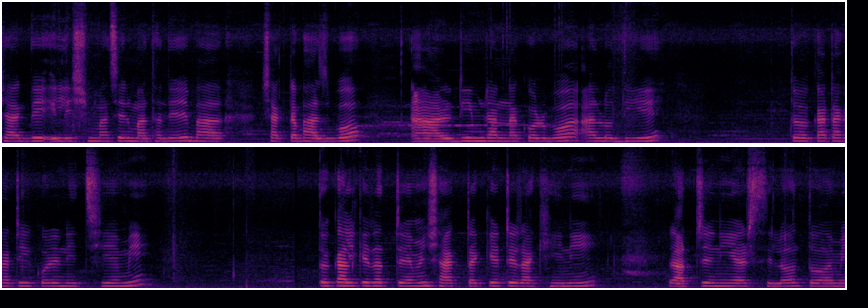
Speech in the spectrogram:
শাক দিয়ে ইলিশ মাছের মাথা দিয়ে ভা, শাকটা ভাজবো আর ডিম রান্না করব আলু দিয়ে। তো কাটাকাটি করে নিচ্ছি আমি। তো কালকে রাত্রে আমি শাকটা কেটে রাখিনি। রাত্রে নিয়ে আসছিল, তো আমি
